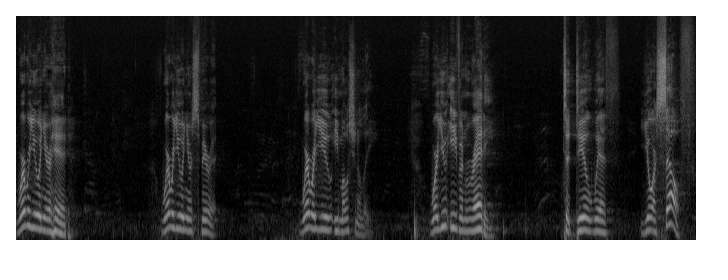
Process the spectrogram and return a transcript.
Where were you in your head? Where were you in your spirit? Where were you emotionally? Were you even ready to deal with yourself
